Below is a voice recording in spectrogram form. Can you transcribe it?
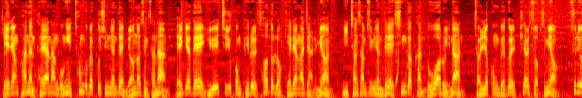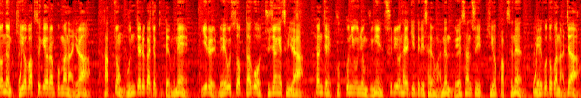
개량판은 대한항공이 1990년대 면허 생산한 100여 대의 UH-60P를 서둘러 개량하지 않으면 2030년대에 심각한 노화로 인한 전력 공백을 피할 수 없으며 수리온은 기어 박스 결함뿐만 아니라 각종 문제를 가졌기 때문에 이를 메울 수 없다고 주장했습니다. 현재 국군이 운용 중인 수리온 헬기들이 사용하는 외산 수입 기업 박스는 내구도가 낮아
